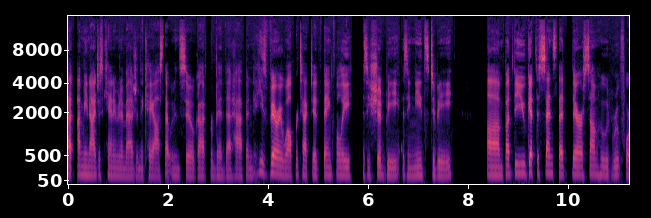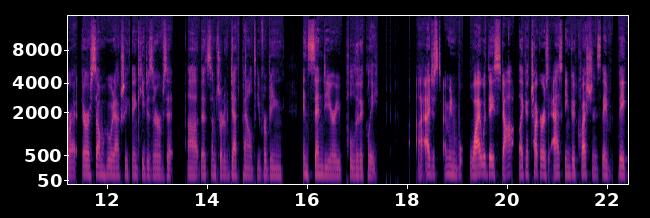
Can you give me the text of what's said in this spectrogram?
that. I mean, I just can't even imagine the chaos that would ensue. God forbid that happened. He's very well protected, thankfully, as he should be, as he needs to be. Um, but do you get the sense that there are some who would root for it? There are some who would actually think he deserves it. Uh, that's some sort of death penalty for being incendiary politically. I, I just, I mean, why would they stop? Like a Tucker is asking good questions. They they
